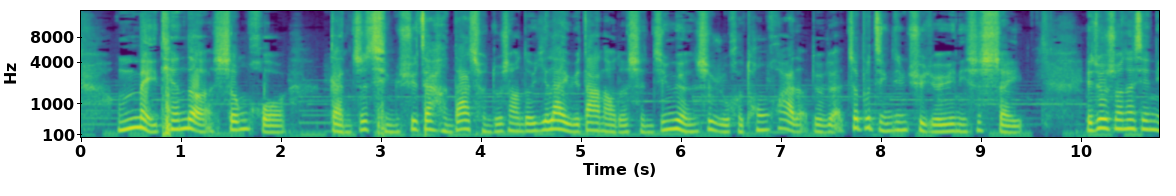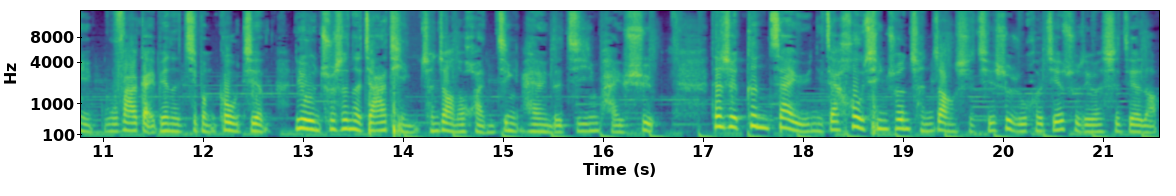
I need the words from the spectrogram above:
我们每天的生活、感知、情绪，在很大程度上都依赖于大脑的神经元是如何通话的，对不对？这不仅仅取决于你是谁，也就是说那些你无法改变的基本构建，例如你出生的家庭、成长的环境，还有你的基因排序，但是更在于你在后青春成长时期是如何接触这个世界的。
